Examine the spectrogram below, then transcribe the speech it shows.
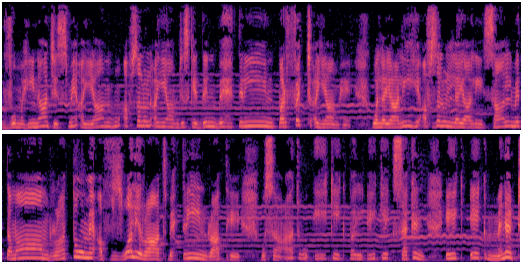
वो महीना जिसमें अयाम हूँ अफसल अयाम जिसके दिन बेहतरीन, परफेक्ट अयाम है। वह लयाली है अफजलयाली साल में तमाम रातों में अफजल रात, बेहतरीन रात है। वो सात वो एक एक पल एक एक सेकंड एक एक मिनट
